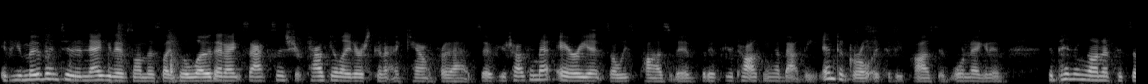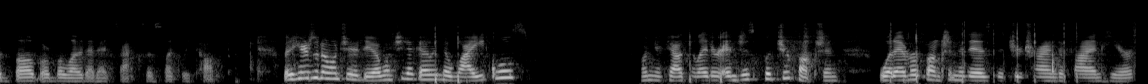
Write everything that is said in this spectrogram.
if you move into the negatives on this, like below that x-axis, your calculator is going to account for that. So if you're talking about area, it's always positive, but if you're talking about the integral, it could be positive or negative, depending on if it's above or below that x-axis like we talked. But here's what I want you to do. I want you to go into y equals on your calculator and just put your function, whatever function it is that you're trying to find here.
